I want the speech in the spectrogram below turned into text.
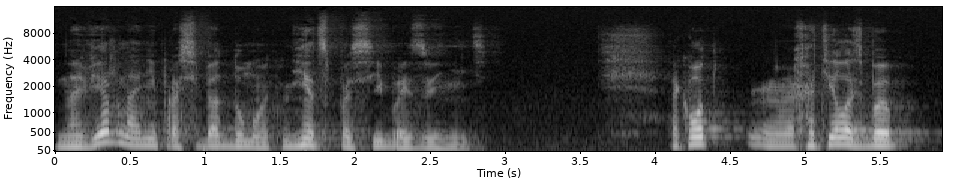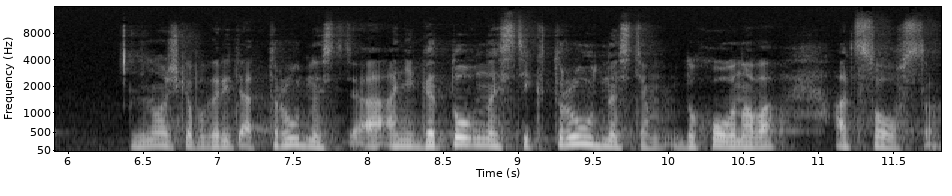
наверное, они про себя думают, нет, спасибо, извините. Так вот, хотелось бы немножечко поговорить о трудности, о неготовности к трудностям духовного отцовства.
